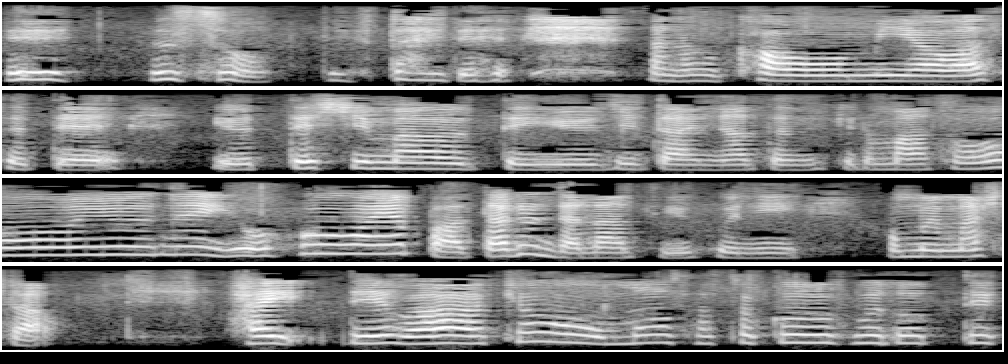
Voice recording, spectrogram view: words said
え、嘘って二人で、あの、顔を見合わせて、言ってしまうっていう事態になったんですけど、まあそういうね、予報はやっぱ当たるんだなっていうふうに思いました。はい。では、今日も早速フードテッ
